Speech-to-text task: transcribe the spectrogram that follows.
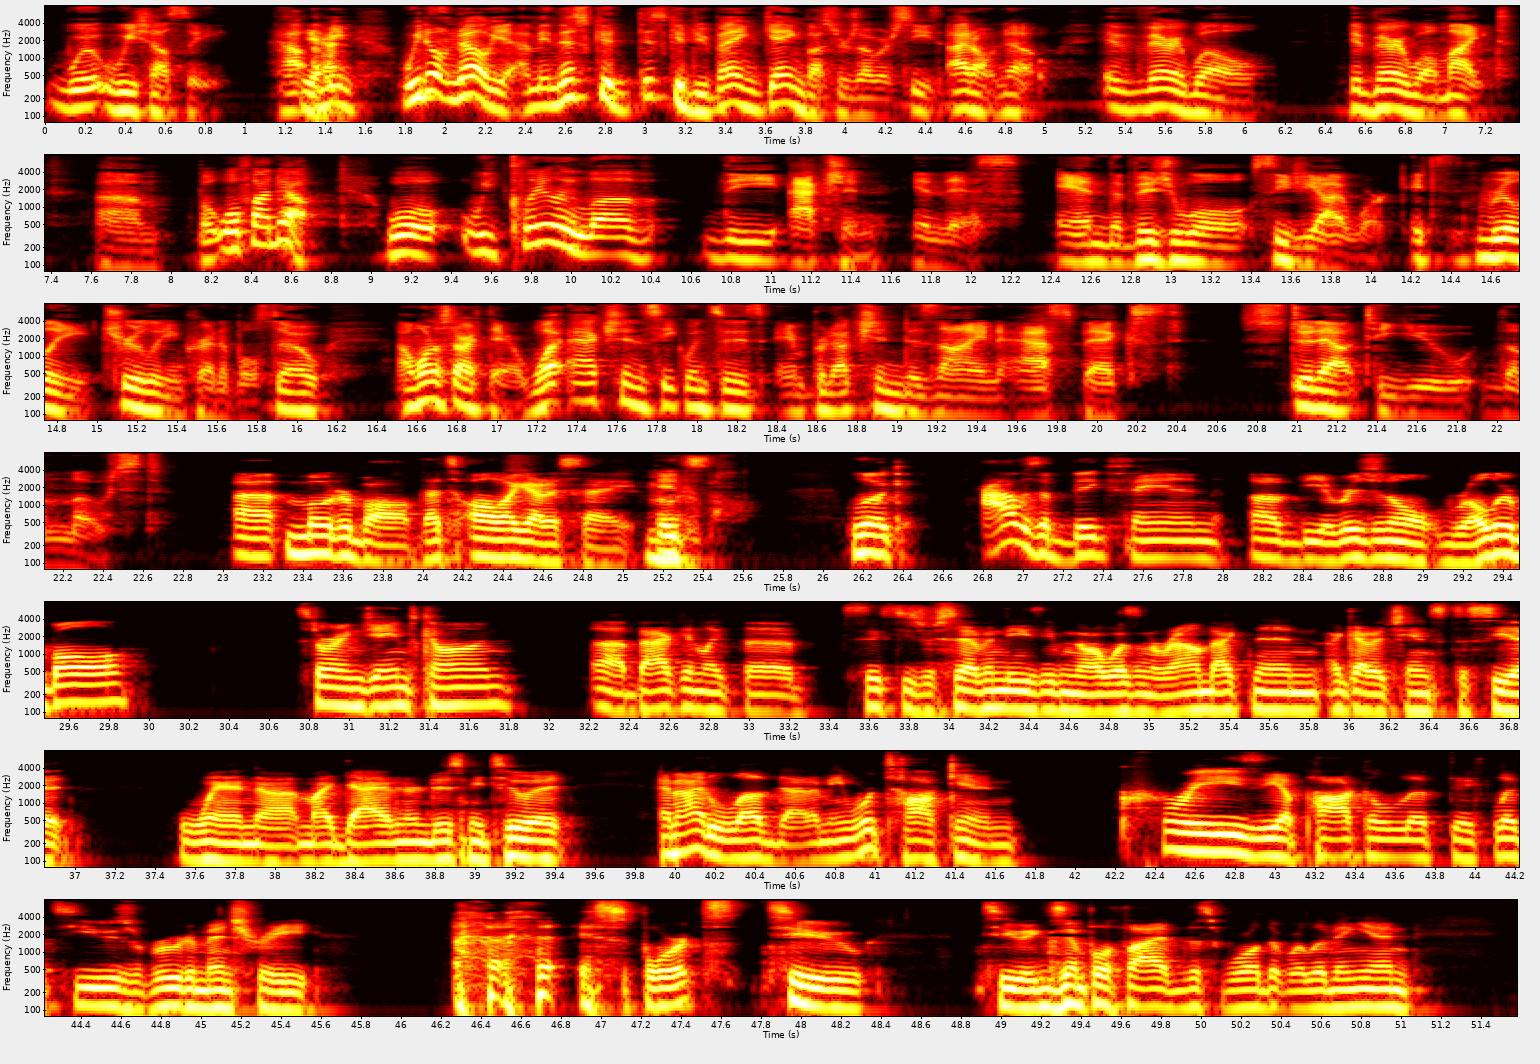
we, we shall see. How, yeah. I mean, we don't know yet. I mean, this could, this could do bang gangbusters overseas. I don't know. It very well, it very well might. Um, but we'll find out. Well, we clearly love the action in this and the visual CGI work. It's really, truly incredible. So I want to start there. What action sequences and production design aspects stood out to you the most? Uh, Motorball. That's all I gotta say. Motorball. It's look. I was a big fan of the original Rollerball, starring James Caan, uh, back in like the 60s or 70s. Even though I wasn't around back then, I got a chance to see it when uh, my dad introduced me to it, and I love that. I mean, we're talking crazy apocalyptic. Let's use rudimentary sports to to exemplify this world that we're living in.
